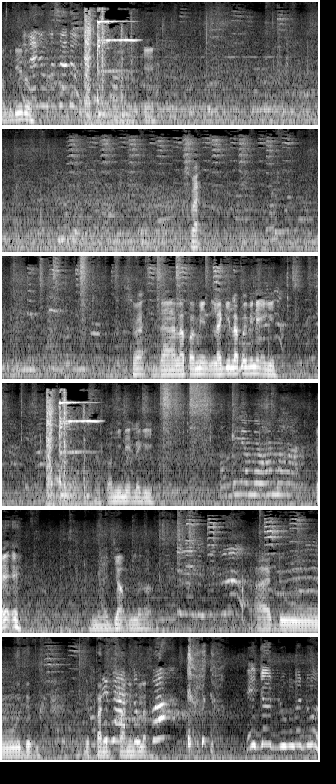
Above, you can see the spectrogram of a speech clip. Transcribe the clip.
Apa dia tu? Okay. Cepat. Cepat. Dah 8 minit. Lagi 8 minit lagi. 8 minit lagi. Ambil yang mahal-mahal. Eh eh. Ngajak pula. Aduh, de- depan-depan ni pula. Dia dah jumpa dua.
